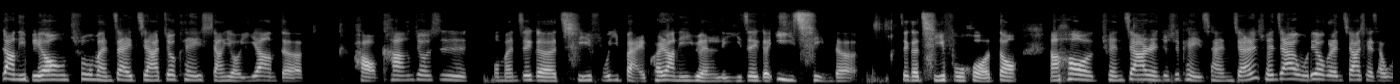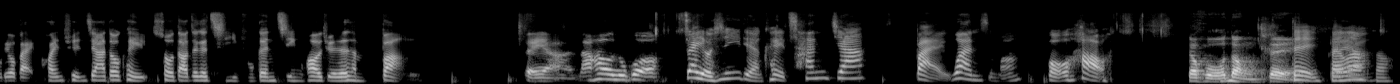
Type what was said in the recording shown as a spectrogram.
让你不用出门在家就可以享有一样的。好康就是我们这个祈福一百块，让你远离这个疫情的这个祈福活动，然后全家人就是可以参加，因为全家五六个人加起来才五六百块，全家都可以受到这个祈福跟净化，我觉得很棒。对呀、然后如果再有心一点，可以参加百万什么佛号，的活动，对，对，百万佛号，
